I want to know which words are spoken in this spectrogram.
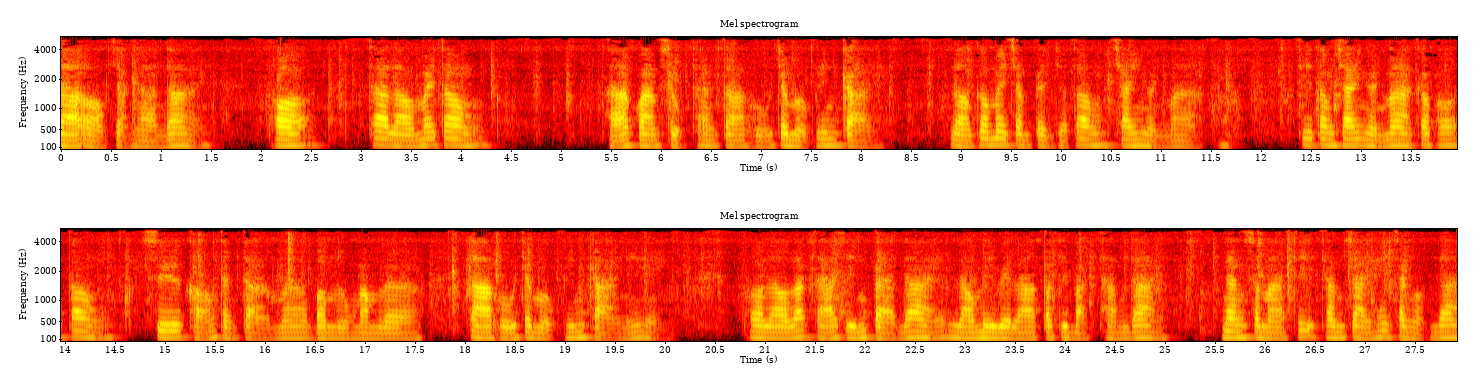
ลาออกจากงานได้ เพราะถ้าเราไม่ต้องหาความสุขทางตาหูจมูกลิ้นกาย เราก็ไม่จำเป็นจะต้องใช้เงินมาก ที่ต้องใช้เงินมากก็เพราะต้องซื้อของต่างๆ มาบำรุงบำเรอตาหูจมูกลิ้นกายนี้เอง พอเรารักษาศีลแปดได้ เรามีเวลาปฏิบัติธรรมได้ นั่งสมาธิทำใจให้สงบได้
